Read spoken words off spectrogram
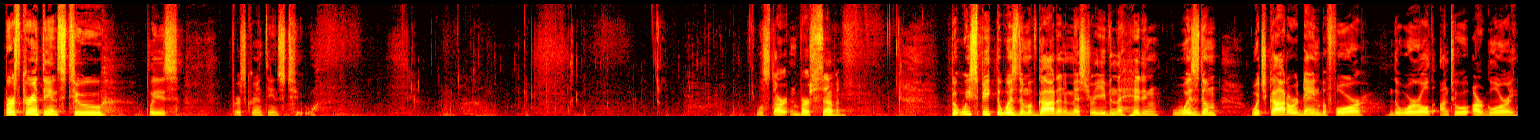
1 Corinthians 2, please. 1 Corinthians 2. We'll start in verse 7. But we speak the wisdom of God in a mystery, even the hidden wisdom which God ordained before the world unto our glory,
